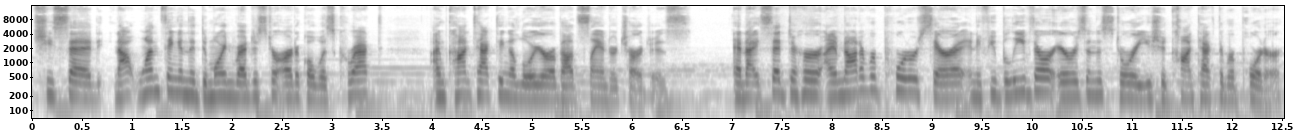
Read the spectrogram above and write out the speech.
She said, Not one thing in the Des Moines Register article was correct. I'm contacting a lawyer about slander charges. And I said to her, I am not a reporter, Sarah, and if you believe there are errors in the story, you should contact the reporter.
